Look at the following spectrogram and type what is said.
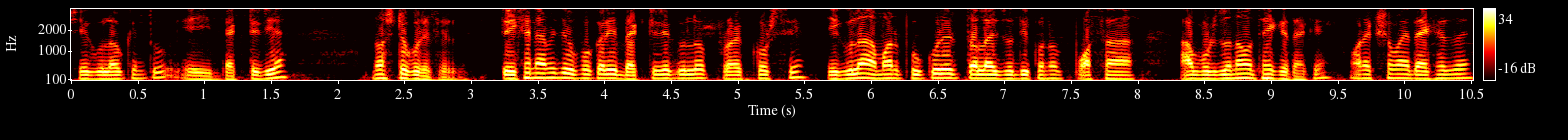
সেগুলোও কিন্তু এই ব্যাকটেরিয়া নষ্ট করে ফেলবে। তো এখানে আমি যে উপকারী ব্যাকটেরিয়াগুলো প্রয়োগ করছি, এগুলো আমার পুকুরের তলায় যদি কোনো পচা আবর্জনাও থেকে থাকে, অনেক সময় দেখা যায়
